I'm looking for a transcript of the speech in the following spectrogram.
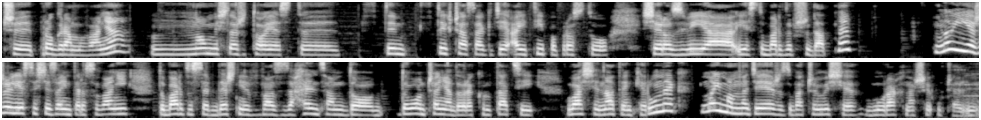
czy programowania. No, myślę, że to jest y, w, tym, w tych czasach, gdzie IT po prostu się rozwija, jest to bardzo przydatne. No i jeżeli jesteście zainteresowani, to bardzo serdecznie Was zachęcam do dołączenia do rekrutacji właśnie na ten kierunek. No i mam nadzieję, że zobaczymy się w murach naszej uczelni.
